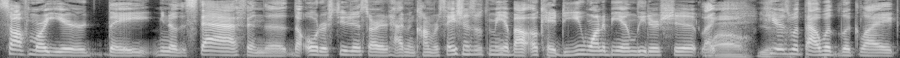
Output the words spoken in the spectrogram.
sophomore year, they, you know, the staff and the the older students started having conversations with me about, okay, do you want to be in leadership? Like, Wow, yeah. here's what that would look like.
